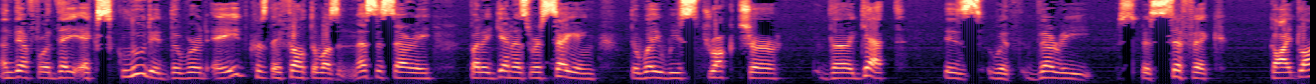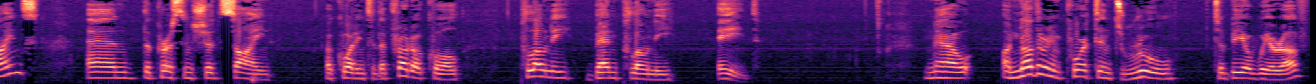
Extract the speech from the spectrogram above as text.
And therefore, they excluded the word aid because they felt it wasn't necessary. But again, as we're saying, the way we structure the get is with very specific guidelines and the person should sign, according to the protocol, Ploni ben Ploni aid. Now, another important rule to be aware of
